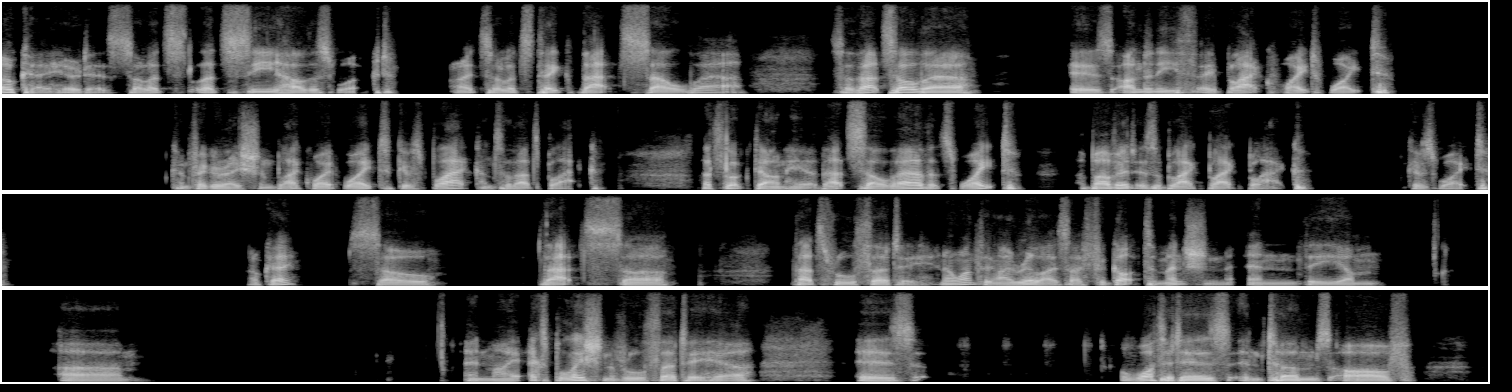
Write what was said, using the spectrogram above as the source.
Okay, here it is. So let's let's see how this worked. All right, so let's take that cell there. So that cell there is underneath a black, white, white configuration. Black, white, white gives black, and so that's black. Let's look down here. That cell there that's white, above it is a black, black, black, gives white. Okay, so that's uh, that's rule 30. You know, one thing I realized I forgot to mention in the um, uh, in my explanation of Rule 30 here is what it is in terms of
